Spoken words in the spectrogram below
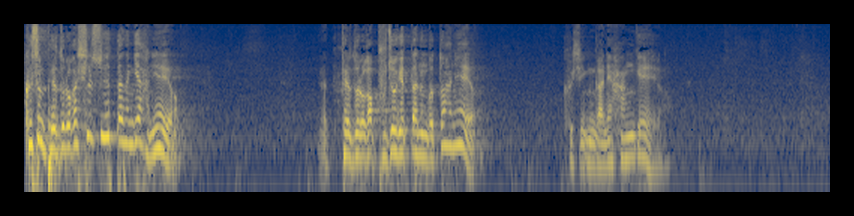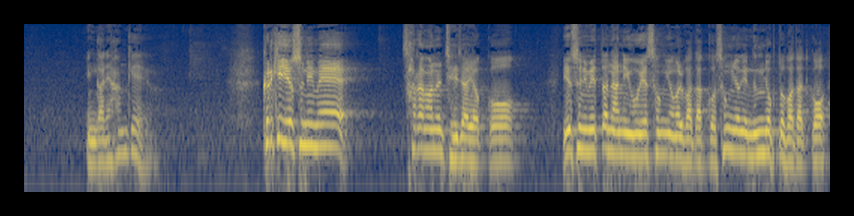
그것은 베드로가 실수했다는 게 아니에요. 베드로가 부족했다는 것도 아니에요. 그것이 인간의 한계예요. 인간의 한계예요. 그렇게 예수님의 사랑하는 제자였고 예수님이 떠난 이후에 성령을 받았고 성령의 능력도 받았고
